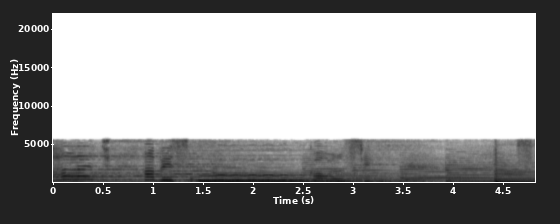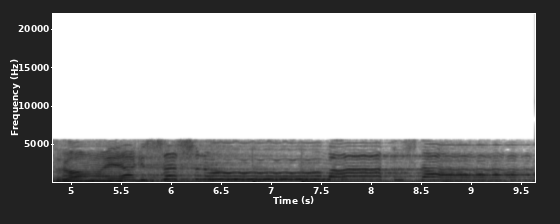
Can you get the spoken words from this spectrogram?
hleď, aby z úkol stich. Strom, jak ze snů, má tu stát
